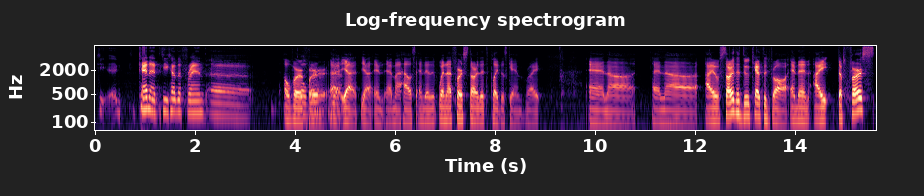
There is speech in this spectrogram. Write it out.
he, uh, Kenneth, he had a friend. Uh, over, over, for uh, yeah. yeah yeah in at my house. And then when i first started to play this game right? And uh and uh i started to do character draw. And then i the first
